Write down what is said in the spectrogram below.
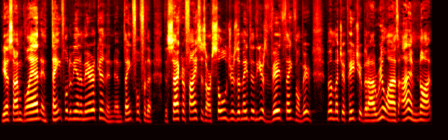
Yes, I'm glad and thankful to be an American, and I'm thankful for the, the sacrifices our soldiers have made through the years. Very thankful. I'm very, very much a patriot, but I realize I am not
